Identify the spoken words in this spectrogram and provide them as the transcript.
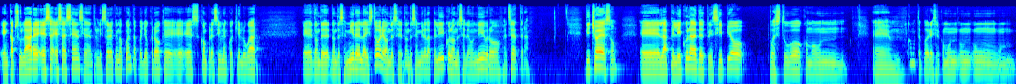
encapsular esa, esa, esencia dentro de la historia que uno cuenta, pues yo creo que e, es comprensible en cualquier lugar. Eh, donde, donde se mire la historia, donde se, donde se mire la película, donde se lee un libro, etc. Dicho eso, eh, la película desde el principio pues tuvo como un, em, ¿cómo te podría decir? Como un,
